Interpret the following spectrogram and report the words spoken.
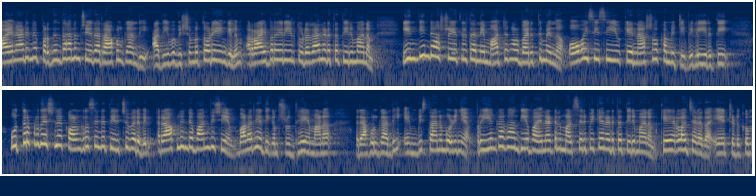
വയനാടിനെ പ്രതിനിധാനം ചെയ്ത രാഹുൽ ഗാന്ധി അതീവ വിഷമത്തോടെയെങ്കിലും റായ്ബറേലിയിൽ തുടരാനെടുത്ത തീരുമാനം ഇന്ത്യൻ രാഷ്ട്രീയത്തിൽ തന്നെ മാറ്റങ്ങൾ വരുത്തുമെന്ന് O Y C C U K national committee വിലയിരുത്തി. ഉത്തർപ്രദേശിലെ കോൺഗ്രസിന്റെ തിരിച്ചുവരവിൽ രാഹുലിന്റെ വൻ വിജയം വളരെയധികം ശ്രദ്ധേയമാണ്. രാഹുൽ ഗാന്ധി എം പി സ്ഥാനം ഒഴിഞ്ഞ് പ്രിയങ്ക ഗാന്ധിയെ വയനാട്ടിൽ മത്സരിപ്പിക്കാനെടുത്ത തീരുമാനം കേരള ജനത ഏറ്റെടുക്കും.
